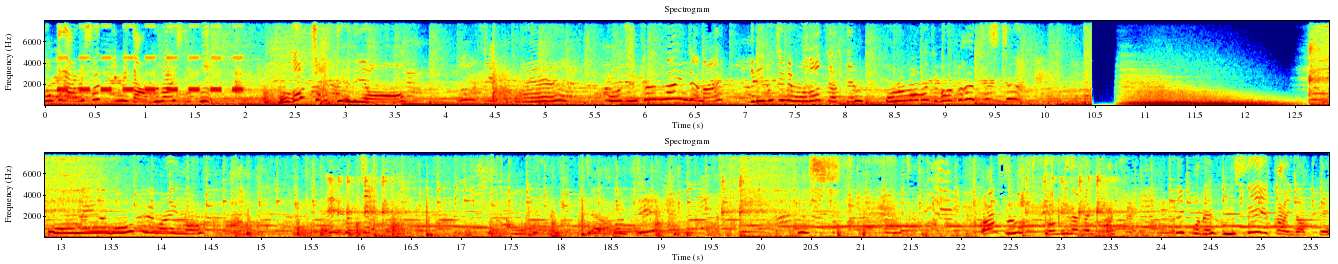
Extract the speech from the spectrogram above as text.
本当だあれさっき見た危ない柵戻っちゃってるよ。えー、もう時間ないんじゃない？入り口に戻っちゃってる。このままじゃ爆発しちゃう。もうみんなどうすればいいの？えこっち？じゃあこっち。よし。あすごい。扉がいっぱい。でこれ不正解だって。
